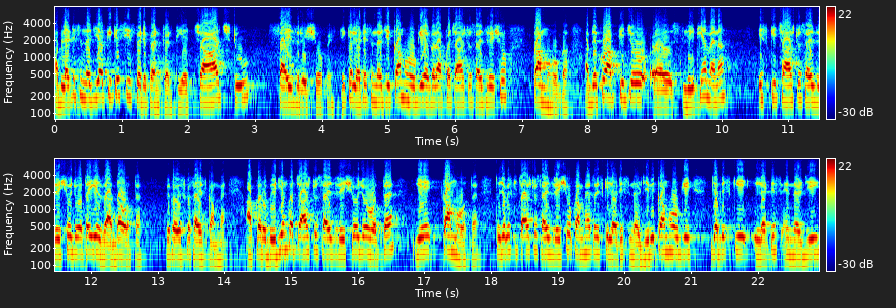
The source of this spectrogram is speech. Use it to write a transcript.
अब लेटेस्ट एनर्जी आपकी किस चीज़ पे डिपेंड करती है? चार्ज टू साइज़ रेशियो पे ठीक है? लेटेस्ट एनर्जी कम होगी अगर आपका चार्ज टू साइज़ रेशियो कम होगा। अब देखो आपकी जो लिथियम है ना इसकी चार्ज टू साइज़ रेशियो जो होता है, ये ज़्यादा होता है बिकॉज़ इसका साइज़ कम है। आपका रुबीडियम का चार्ज टू साइज़ रेशियो जो होता है, ये कम होता है। तो जब इसकी चार्ज टू साइज़ रेशियो कम है तो इसकी लेटेस्ट एनर्जी भी कम होगी। जब इसकी lattice energy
